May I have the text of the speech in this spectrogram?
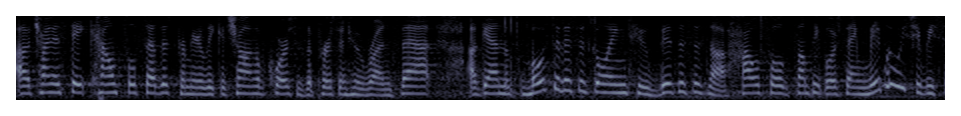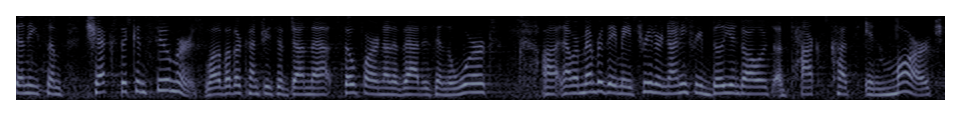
uh, China State Council said this. Premier Li Keqiang, of course, is the person who runs that. Again, most of this is going to businesses, not households. Some people are saying maybe we should be sending some checks to consumers. A lot of other countries have done that. So far, none of that is in the works. Uh, now, remember, they made $393 billion of tax cuts in March.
